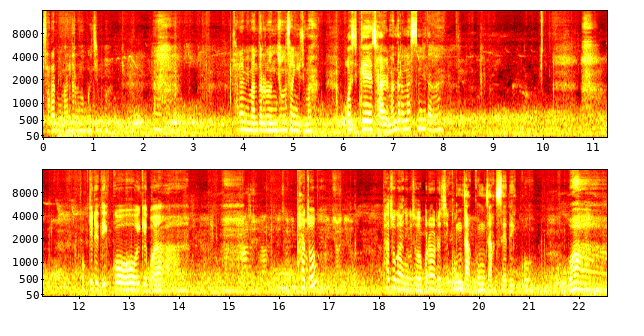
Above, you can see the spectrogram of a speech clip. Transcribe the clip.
사람이 만들어 놓은 거지 뭐. 아, 사람이 만들어 놓은 형상이지만 멋있게 잘 만들어 놨습니다. 코끼리도 있고 이게 뭐야? 타조? 타조가 아니고 저거 뭐라 그러지? 공작, 공작새도 있고. 와,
